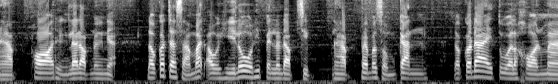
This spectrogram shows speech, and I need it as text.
นะครับ พอถึงระดับหนึ่งเนี่ยเราก็จะสามารถเอาฮีโร่ที่เป็นระดับ 10 นะครับ ไปผสมกัน แล้วก็ได้ตัวละครมา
